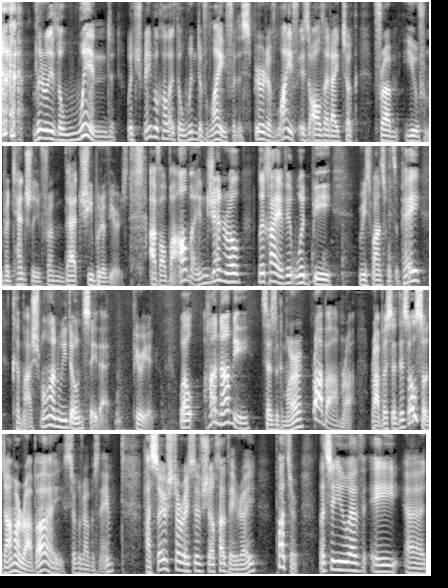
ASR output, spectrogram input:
literally the wind, which maybe we'll call like the wind of life or the spirit of life, is all that I took from you, from potentially from that shibud of yours. Aval ba'alma, in general, lichayev, it would be responsible to pay. Kamash malan, we don't say that. Period. Well, Hanami, says the Gemara, Rabba Amra. Rabba said this also. Dama Rabba, I circled Rabba's name. Hasoyer shtaresev shel chaverei putter. Let's say you have a, uh,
